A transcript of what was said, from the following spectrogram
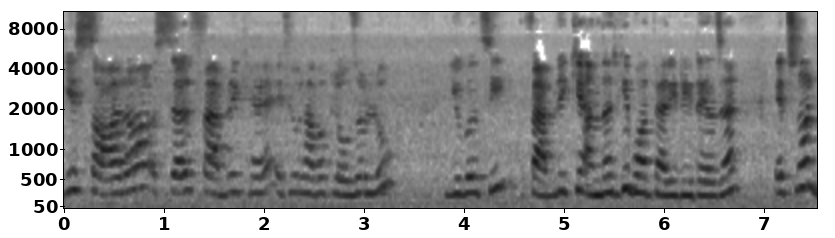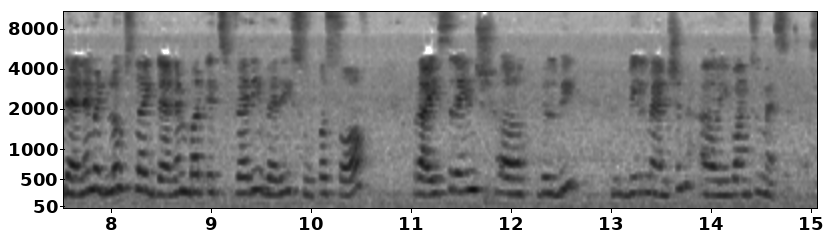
ये सारा सेल्फ फैब्रिक है। If you have a closer look you will see fabric के अंदर ही बहुत प्यारी डिटेल्स हैं। It's not denim it looks like denim but it's very very super soft price range will be will mention you want to messages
